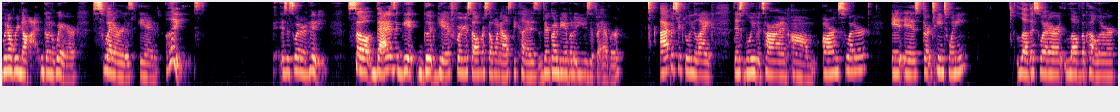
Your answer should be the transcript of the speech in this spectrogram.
when are we not gonna wear sweaters and hoodies? It's a sweater and hoodie. So that is a get, good gift for yourself or someone else because they're going to be able to use it forever. I particularly like this Louis Vuitton um, arm sweater. It is 1320. Love the sweater, love the color.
